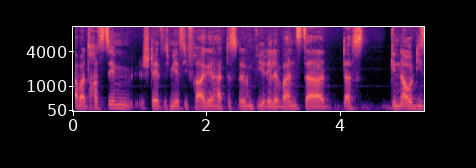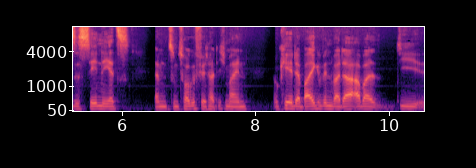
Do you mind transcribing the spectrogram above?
aber trotzdem stellt sich mir jetzt die Frage, hat das irgendwie Relevanz da, dass genau diese Szene jetzt ähm, zum Tor geführt hat? Ich meine, okay, der Ballgewinn war da, aber die,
